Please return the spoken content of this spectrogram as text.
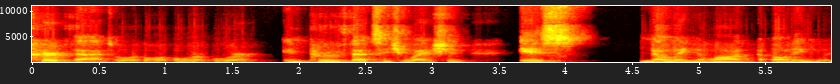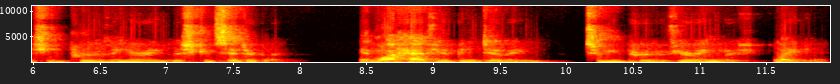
curb that or, or, or, or improve that situation is knowing a lot about English, improving your English considerably. And what have you been doing to improve your English lately?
